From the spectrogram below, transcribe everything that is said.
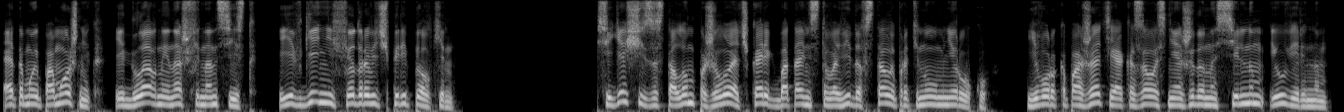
это мой помощник и главный наш финансист, Евгений Федорович Перепелкин». Сидящий за столом пожилой очкарик ботанистого вида встал и протянул мне руку. Его рукопожатие оказалось неожиданно сильным и уверенным.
